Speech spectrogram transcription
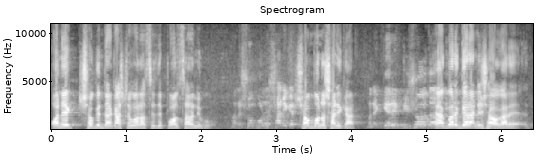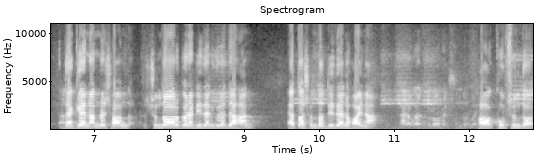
অনেক শৌখিনদার কাস্টমার আছে যে পল ছাড়া নেব। মানে সম্পূর্ণ শাড়ি কাট। কাঠ মানে একবার গ্যারান্টি সহকারে। দেখেন আপনি সুন্দর করে ডিজাইন করে দেখান এত সুন্দর ডিজাইন হয় না। হ্যাঁ খুব সুন্দর।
